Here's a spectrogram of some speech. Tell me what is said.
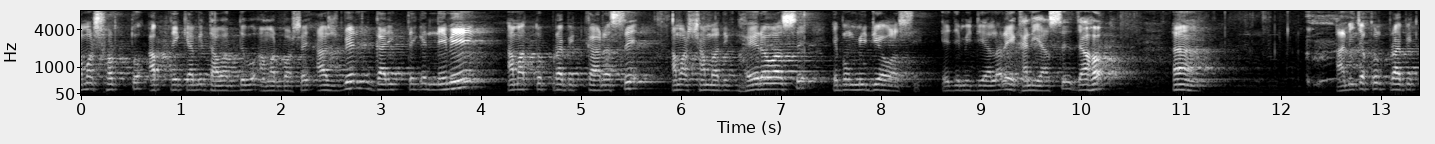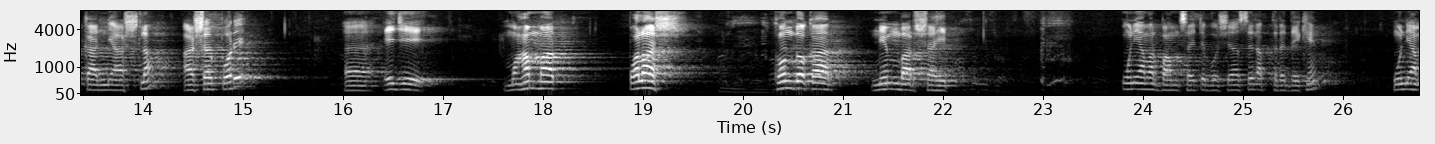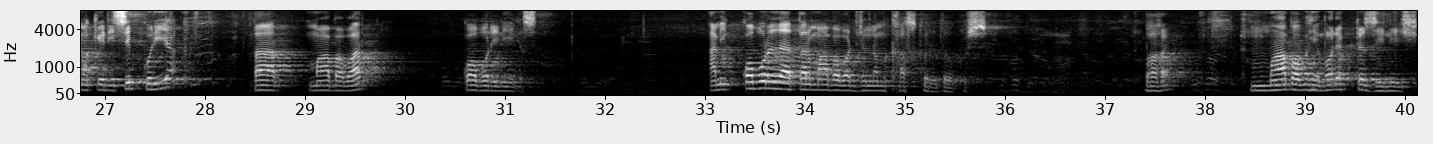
আমার শর্ত, আপনাকে আমি দাওয়াত দেবো, আমার বাসায় আসবেন, গাড়ির থেকে নেমে আমার তো প্রাইভেট কার আছে, আমার সাংবাদিক ভাইয়েরাও আছে এবং মিডিয়াও আছে। এই যে মিডিয়ালারা এখানেই আছে, যা হোক হ্যাঁ। আমি যখন প্রাইভেট কার নিয়ে আসলাম, আসার পরে এই যে মোহাম্মদ পলাশ খন্দকার মেম্বার সাহেব। উনি আমার বাম সাইডে বসে আছেন, আপনারা দেখেন। উনি আমাকে রিসিভ করিয়া তার মা বাবার কবরে নিয়ে গেছে। আমি কবরে যায় তার মা বাবার জন্য আমি খাস করে দোয়া করছি। ভাই, মা বাবা এমন একটা জিনিস,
